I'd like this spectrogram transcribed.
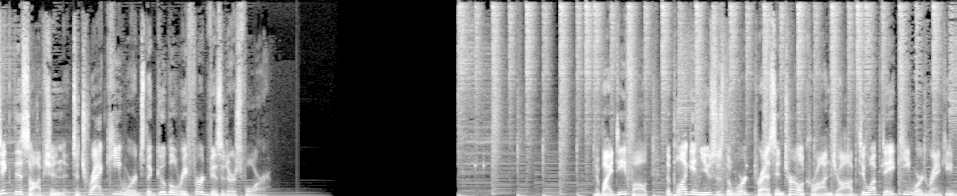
Tick this option to track keywords that Google referred visitors for. By default, the plugin uses the WordPress internal cron job to update keyword ranking,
